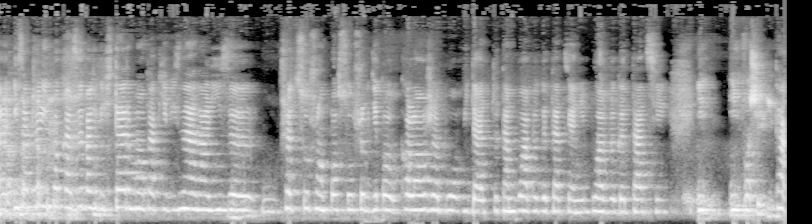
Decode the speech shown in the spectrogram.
E, I zaczęli pokazywać jakieś termo, takie widzne analizy przed suszą, po suszy, gdzie po kolorze było widać, czy tam była wegetacja, nie była wegetacji. I, I i właśnie, i tak.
